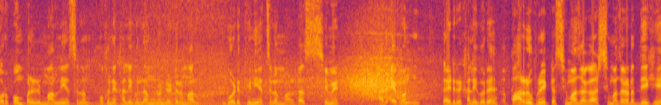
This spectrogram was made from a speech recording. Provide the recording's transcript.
ওর কোম্পানির মাল নিয়ে আসছিলাম। ওখানে খালি করলাম নন ডেটের মাল গোড়ে থেকে নিয়ে আসছিলাম মালটা, সিমেন্ট। আর এখন গাড়িটা খালি করে। পাহাড়ের উপরে একটা সীমা জায়গা, সীমা জায়গাটা দেখে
